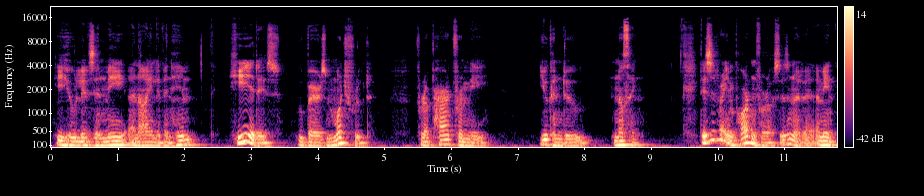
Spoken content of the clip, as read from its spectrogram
He who lives in me and I live in him, he it is who bears much fruit, for apart from me, you can do nothing. This is very important for us, isn't it? I mean,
